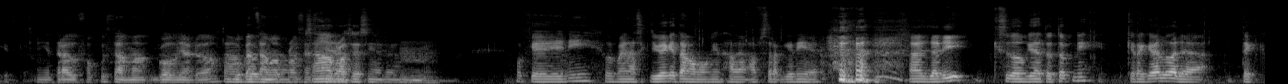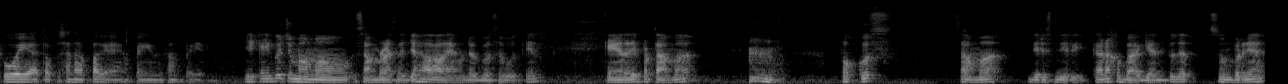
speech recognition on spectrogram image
gitu Ini terlalu fokus sama goalnya doang, bukan goal sama doang. prosesnya. sama prosesnya doang. Hmm. Oke, ini lumayan asik juga kita ngomongin hal yang abstrak gini ya. nah, jadi sebelum kita tutup nih, kira-kira lu ada takeaway atau pesan apa ya yang pengen lu sampaikan? Ya kayaknya gue cuma mau summarize aja hal-hal yang udah gue sebutin. Kayak yang tadi pertama, fokus sama diri sendiri. Karena kebahagiaan dat- sumbernya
